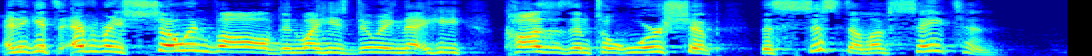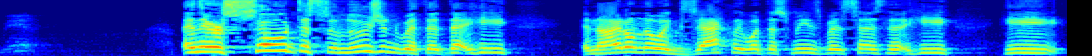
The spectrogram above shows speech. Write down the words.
And he gets everybody so involved in what he's doing that he causes them to worship the system of Satan. And they're so disillusioned with it that he, and I don't know exactly what this means, but it says that he, he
